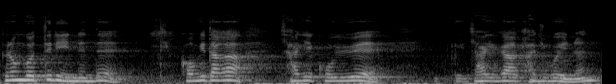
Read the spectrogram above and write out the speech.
그런 것들이 있는데 거기다가 자기 고유의 그 자기가 가지고 있는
